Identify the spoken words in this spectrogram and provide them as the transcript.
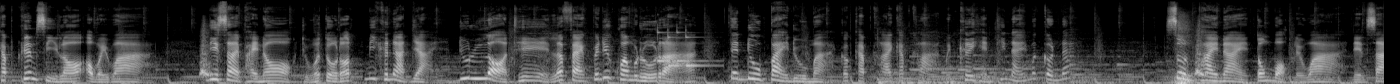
ขับเคลื่อน4ล้อเอาไว้ว่า ดีไซน์ภายนอกถือว่าตัวรถมีขนาดใหญ่ ดูหล่อเท่ และแฝงไปด้วยความหรูหรา แต่ดูไปดูมาก็คลับคล้ายคลับคลาเหมือนเคยเห็นที่ไหนมาก่อนนะ ส่วนภายในต้องบอกเลยว่าเดนซ่า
